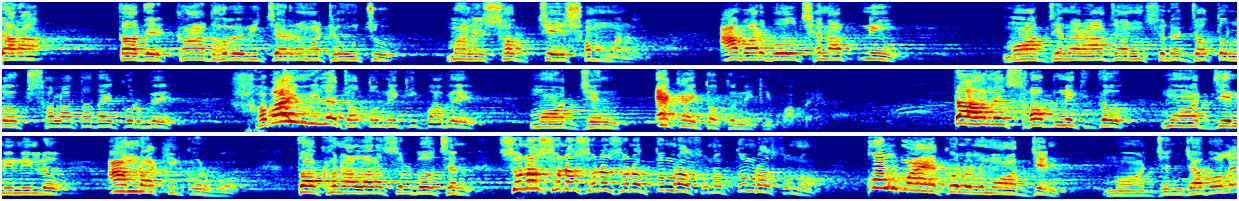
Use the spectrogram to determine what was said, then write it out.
যারা, তাদের কাঁধ হবে বিচারের মাঠে উঁচু মানে সবচেয়ে সম্মানী। আবার বলছেন আপনি মহাজ্জেনের আজান শুনে যত লোক সলাত আদায় করবে, সবাই মিলে যত নেকি পাবে মহাজ্জেন একাই তত নেকি পাবে। তাহলে সব নেকি তো মহাজ্জেনে নিল, আমরা কি করব। তখন আল্লাহ রসুল বলছেন, শোনো শোনো শোনো শোনো, তোমরা শোনো তোমরা শোনো। কল মায়া কলুল মহাজ্জেন মহাজ্জেন যা বলে,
